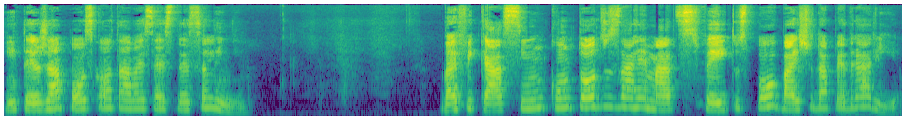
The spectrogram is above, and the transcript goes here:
então eu já posso cortar o excesso dessa linha. Vai ficar assim com todos os arremates feitos por baixo da pedraria.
